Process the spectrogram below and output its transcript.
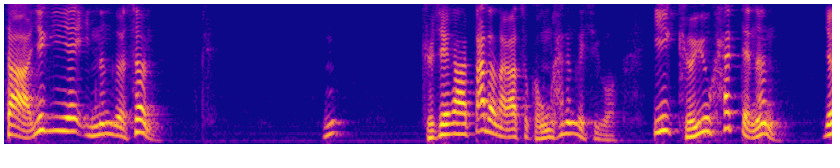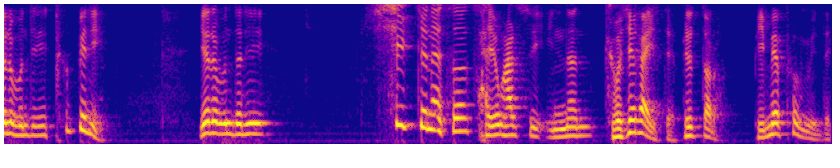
자, 여기에 있는 것은 음? 교재가 따라 나가서 공부하는 것이고 이 교육할 때는 여러분들이 특별히 여러분들이 실전에서 사용할 수 있는 교재가 있어요. 별도로. 비매품입니다.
